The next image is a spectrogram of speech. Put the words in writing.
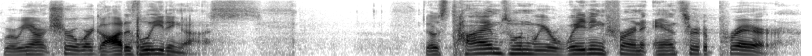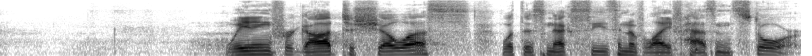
where we aren't sure where God is leading us. Those times when we are waiting for an answer to prayer, waiting for God to show us what this next season of life has in store.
